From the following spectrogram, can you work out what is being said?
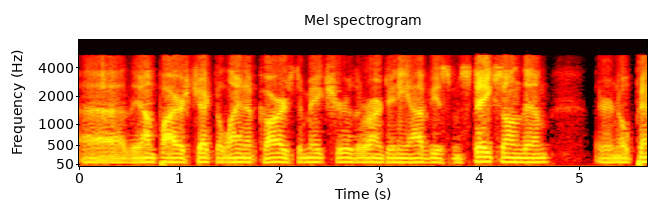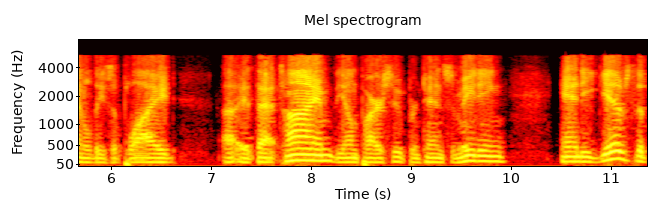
Uh, the umpires check the lineup cards to make sure there aren't any obvious mistakes on them. There are no penalties applied uh, at that time. The umpire superintends the meeting, and he gives the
